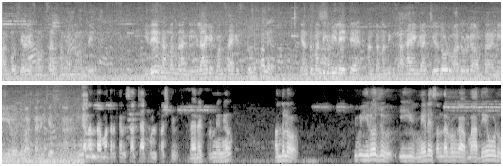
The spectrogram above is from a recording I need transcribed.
ఆల్మోస్ట్ ఇరవై సంవత్సరాల సంబంధం ఉంది. ఇదే సంబంధాన్ని ఇలాగే కొనసాగిస్తూ చెప్పాలి. ఎంతమందికి వీలైతే అంతమందికి సహాయంగా చేదోడు వాదోడుగా ఉంటానని ఈ రోజు వాగ్దానం చేస్తున్నాను. Mother Teresa charitable trust director నేను. అందులో ఈరోజు ఈ మేడే సందర్భంగా మా దేవుడు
